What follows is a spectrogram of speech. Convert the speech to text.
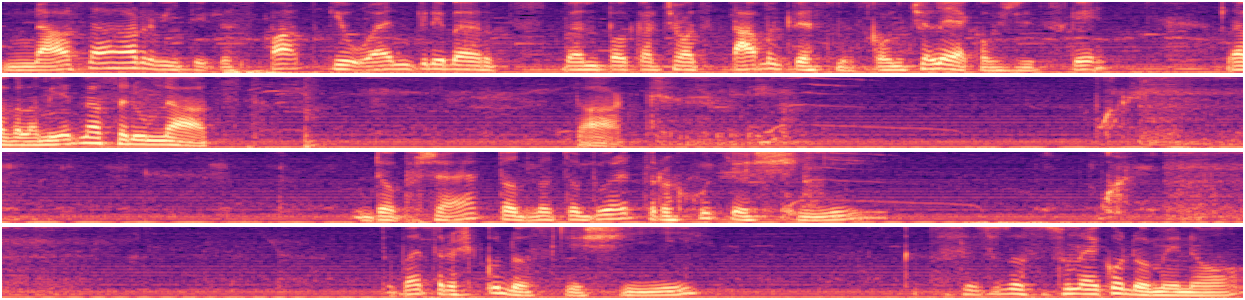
Nazdar, vítejte zpátky u Angry Birds. Budeme pokračovat tam, kde jsme skončili, jako vždycky. Levelem 1.17. Tak. Dobře, tohle to bude trochu těžší. To bude trošku dost těžší. To se to sesune jako domino.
